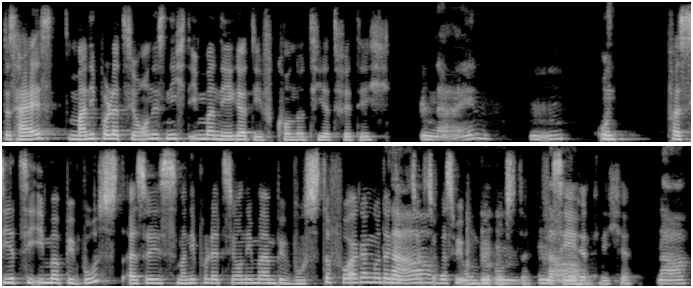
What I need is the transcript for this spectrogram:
Das heißt, Manipulation ist nicht immer negativ konnotiert für dich. Nein. Mhm. Und Passiert sie immer bewusst? Also ist Manipulation immer ein bewusster Vorgang oder gibt es auch sowas wie unbewusste, na, versehentliche? Na,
